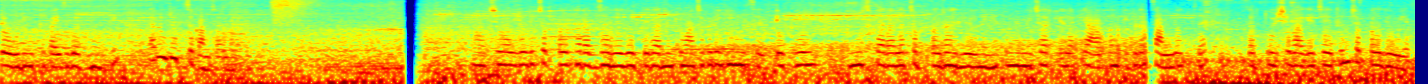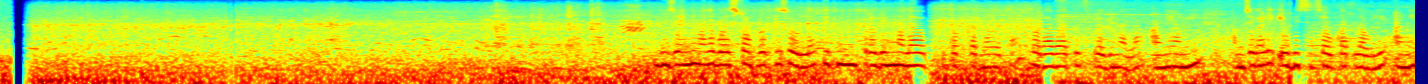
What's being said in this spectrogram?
तेवढी इथे काहीच गर्दी नव्हती. कारण ब्रिजचं काम चालू होतं. माझी ऑलरेडी चप्पल खराब झालेली होती कारण की माझ्याकडे हिल्स आहेत. एकही यूज करायला चप्पल राहिलेली नाही. आहे तर मी विचार केला की आपण तिकडे चाललोच आहे. तर तुळशीबागेच्या इथून चप्पल घेऊया. मला बस स्टॉपवरती सोडलं. तिथून प्रवीण मला पिकअप करणार होता. थोड्या वेळातच प्रवीण आला आणि आम्ही आमची गाडी ए बी सी चौकात लावली आणि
